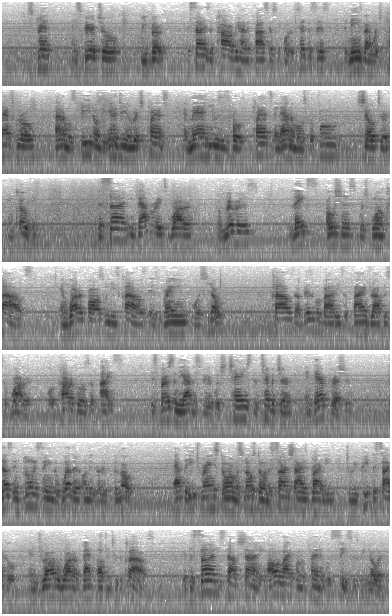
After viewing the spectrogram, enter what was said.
strength, and spiritual rebirth. The sun is the power behind the process of photosynthesis, the means by which plants grow, animals feed on the energy-enriched plants, and man uses both plants and animals for food, shelter, and clothing. The sun evaporates water from rivers, lakes, oceans, which form clouds, and water falls from these clouds as rain or snow. Clouds are visible bodies of fine droplets of water or particles of ice dispersed in the atmosphere which change the temperature and air pressure, thus influencing the weather on the earth below. After each rainstorm or snowstorm, the sun shines brightly to repeat the cycle and draw the water back up into the clouds. If the sun stopped shining, all life on the planet would cease as we know it.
